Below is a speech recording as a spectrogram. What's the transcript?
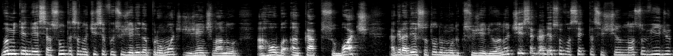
Vamos entender esse assunto. Essa notícia foi sugerida por um monte de gente lá no AncapSubot. Agradeço a todo mundo que sugeriu a notícia, agradeço a você que está assistindo o nosso vídeo.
